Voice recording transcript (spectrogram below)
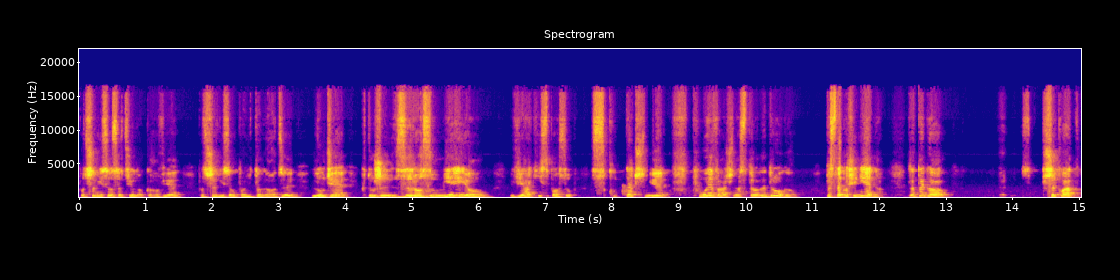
potrzebni są socjologowie, potrzebni są politolodzy, ludzie, którzy zrozumieją, w jaki sposób skutecznie wpływać na stronę drugą. Bez tego się nie da. Dlatego Przykład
